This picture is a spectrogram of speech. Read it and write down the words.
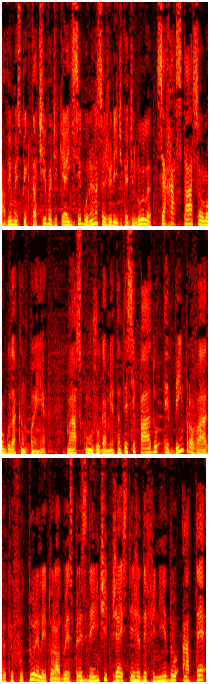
Havia uma expectativa de que a insegurança jurídica de Lula se arrastasse ao longo da campanha. Mas com o julgamento antecipado, é bem provável que o futuro eleitoral do ex-presidente já esteja definido até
